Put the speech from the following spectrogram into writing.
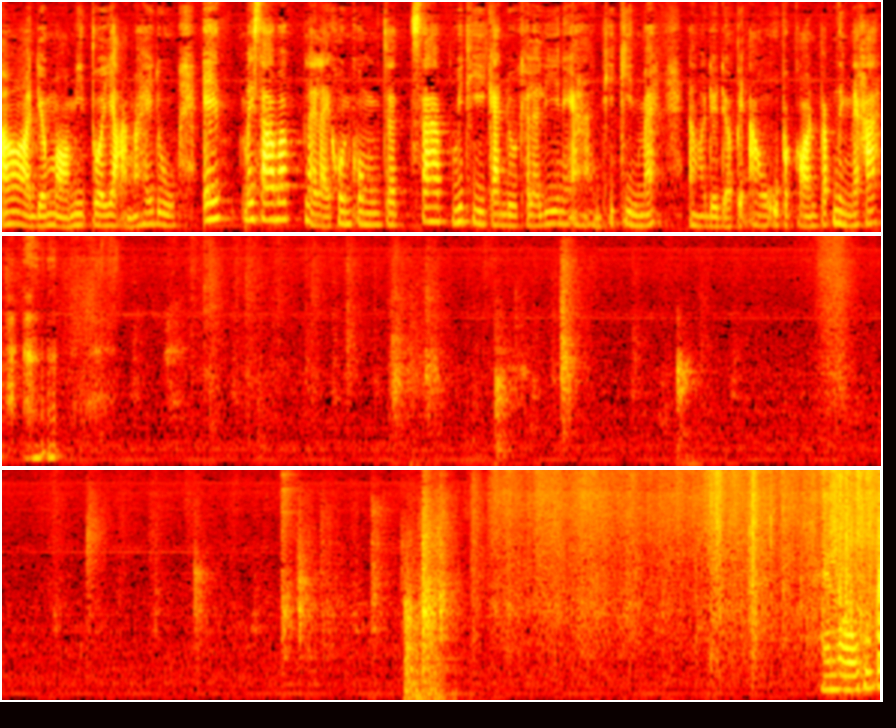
อ๋อเดี๋ยวหมอมีตัวอย่างมาให้ดู เอ๊ะไม่ทราบว่าหลาย ๆ คนคงจะทราบวิธีการดูแคลอรี่ในอาหารที่กินไหมอ๋อเดี๋ยวเดี๋ยวไปเอาอุปกรณ์แป๊บหนึ่งนะคะ โหลเพิ่งไป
